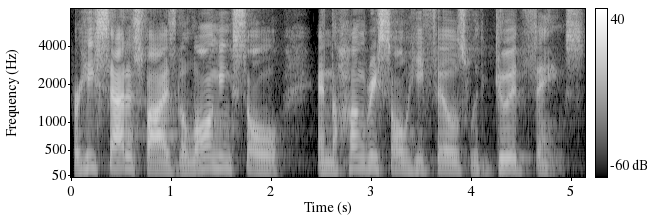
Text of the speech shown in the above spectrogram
For he satisfies the longing soul, and the hungry soul he fills with good things.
